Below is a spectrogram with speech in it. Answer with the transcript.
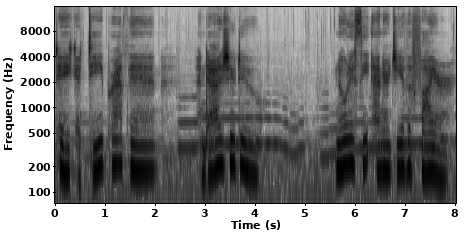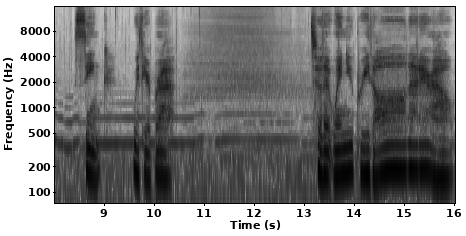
Take a deep breath in, and as you do, notice the energy of the fire sink with your breath so that when you breathe all that air out,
